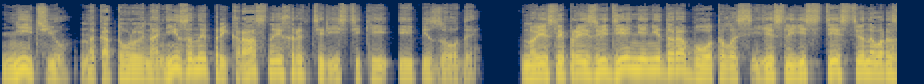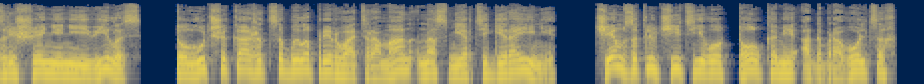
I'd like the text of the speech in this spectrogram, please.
нитью, на которую нанизаны прекрасные характеристики и эпизоды. Но если произведение не доработалось, если естественного разрешения не явилось, то лучше, кажется, было прервать роман на смерти героини, чем заключить его толками о добровольцах,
